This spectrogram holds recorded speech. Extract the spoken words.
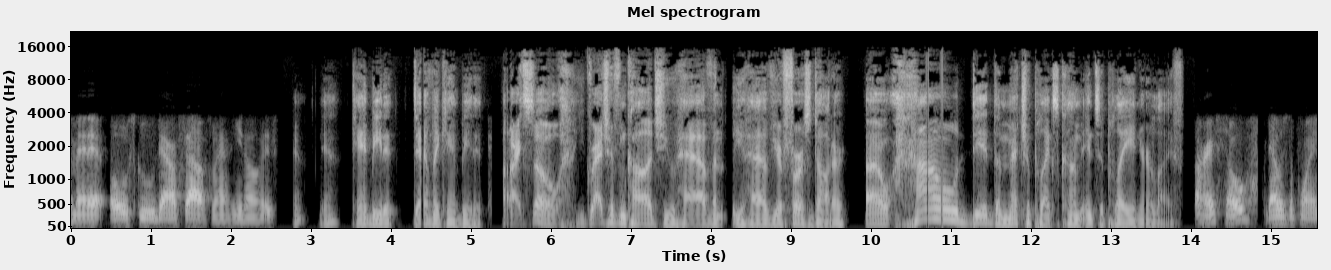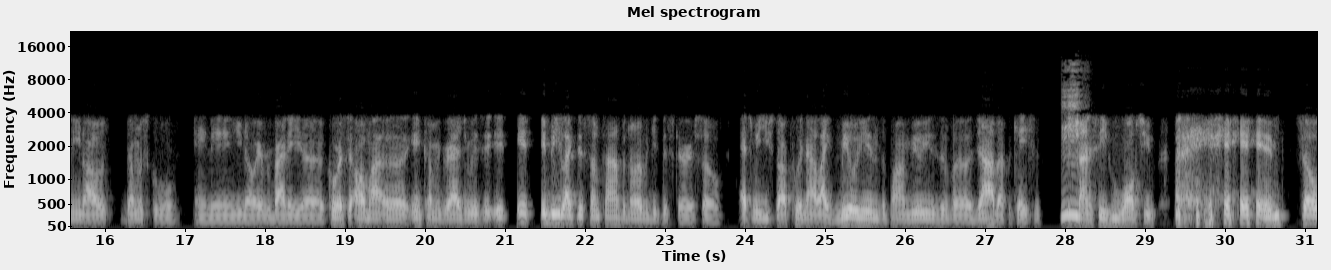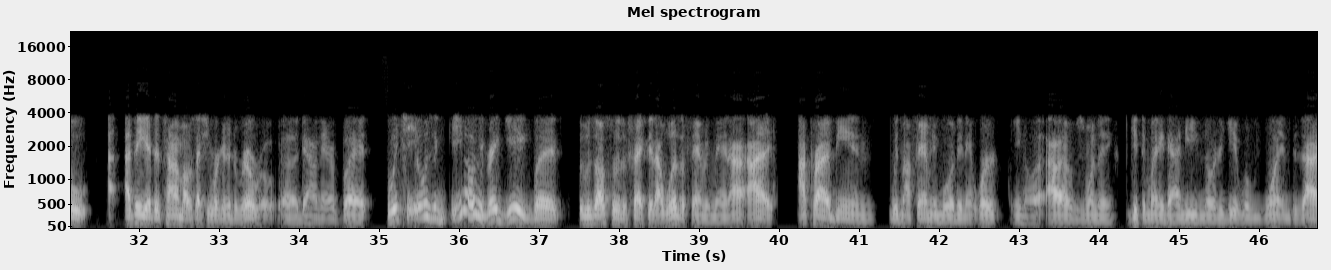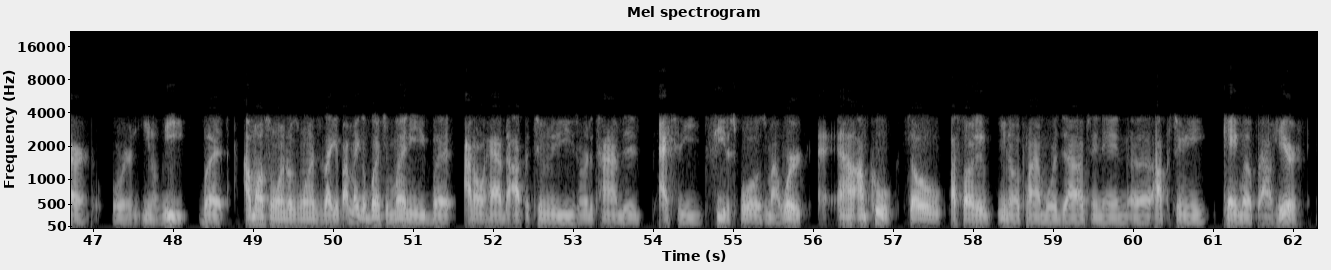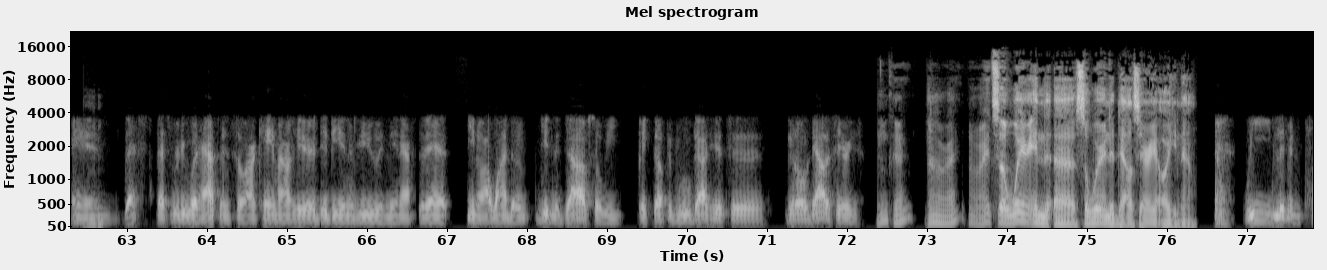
man, that old school down south, man. You know, it's yeah, yeah, can't beat it. Definitely can't beat it. All right, so you graduate from college. You have an you have your first daughter. Uh, how did the Metroplex come into play in your life? All right, so that was the point. You know, I was done with school, and then you know everybody, uh, of course, all my uh, incoming graduates. It, it it it be like this sometimes, but don't ever get discouraged. So that's when you start putting out like millions upon millions of uh, job applications, mm. just trying to see who wants you. and so I think at the time I was actually working at the railroad uh, down there, but which it was a you know it was a great gig, but it was also the fact that I was a family man. I I I pride being with my family more than at work. You know, I always want to get the money that I need in order to get what we want and desire or, you know, need. But I'm also one of those ones like if I make a bunch of money but I don't have the opportunities or the time to actually see the spoils of my work, I'm cool. So I started, you know, applying more jobs and then uh opportunity came up out here and that's that's really what happened. So I came out here, did the interview and then after that you know, I wound up getting a job, so we picked up and moved out here to good old Dallas area. Okay. All right. All right. So where in the uh so where in the Dallas area are you now?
